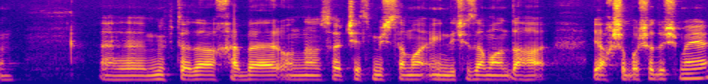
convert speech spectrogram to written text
e, mübtəda, xəbər, ondan sonra keçmiş zaman, indiki zaman daha yaxşı başa düşməyə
